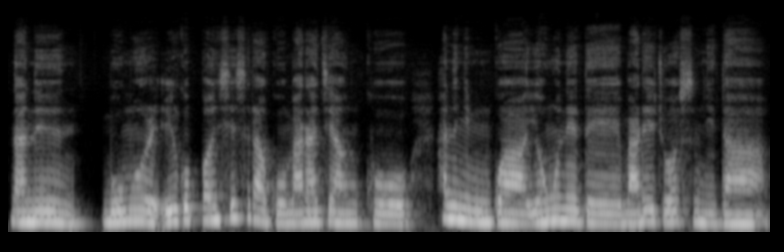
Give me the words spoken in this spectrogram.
나는 몸을 일곱 번 씻으라고 말하지 않고 하느님과 영혼에 대해 말해 주었습니다.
